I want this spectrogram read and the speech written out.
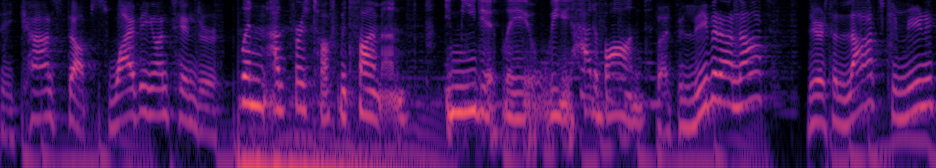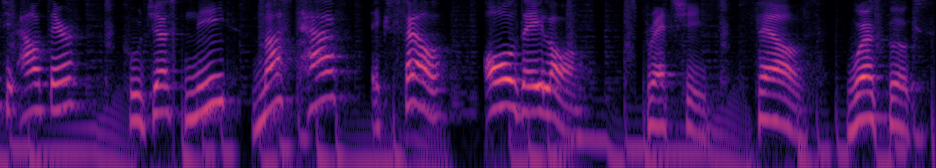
they can't stop swiping on Tinder. When I first talked with Simon, immediately we had a bond. But believe it or not, there's a large community out there who just need, must have Excel all day long. Spreadsheets, cells, workbooks,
